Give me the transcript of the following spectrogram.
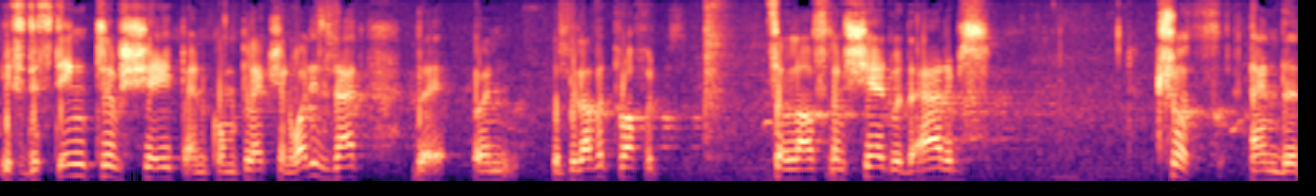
its distinctive shape and complexion. What is that? The, when the beloved Prophet shared with the Arabs truth and the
